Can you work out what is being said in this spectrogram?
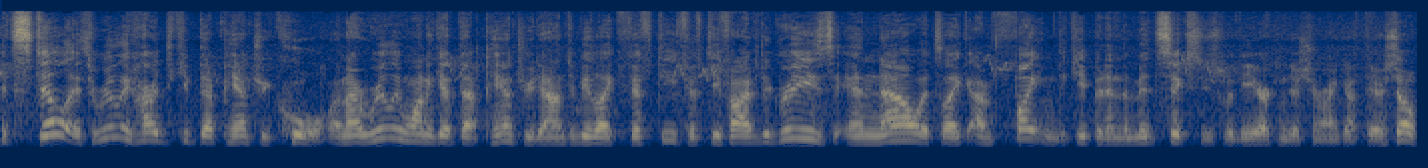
it's still, it's really hard to keep that pantry cool. And I really want to get that pantry down to be like 50, 55 degrees. And now it's like I'm fighting to keep it in the mid 60s with the air conditioner I got there. So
